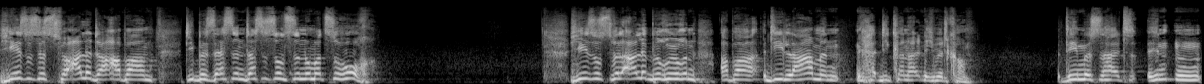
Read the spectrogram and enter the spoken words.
Jesus ist für alle da, aber die Besessenen, das ist uns eine Nummer zu hoch. Jesus will alle berühren, aber die Lahmen, die können halt nicht mitkommen. Die müssen halt hinten,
